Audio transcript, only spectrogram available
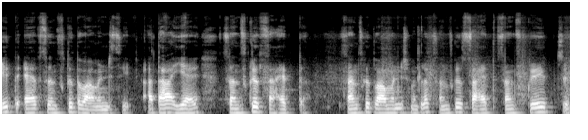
इत एव संस्कृत वावंशी अतः यह संस्कृत साहित्य। संस्कृत वावंश मतलब संस्कृत साहित्य, संस्कृत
